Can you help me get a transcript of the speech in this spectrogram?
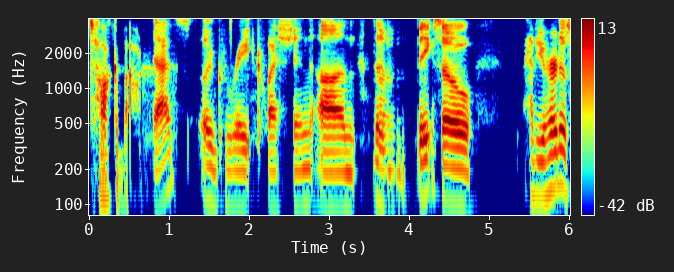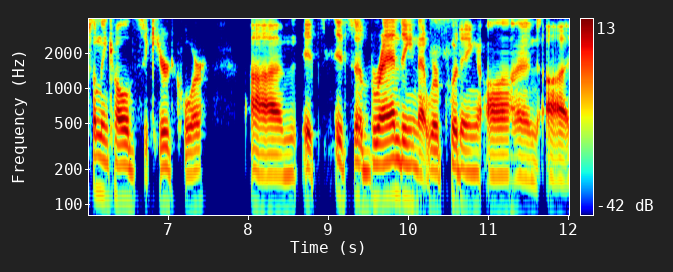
talk about? That's a great question. Um, the big so have you heard of something called secured core? Um, it's it's a branding that we're putting on uh,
